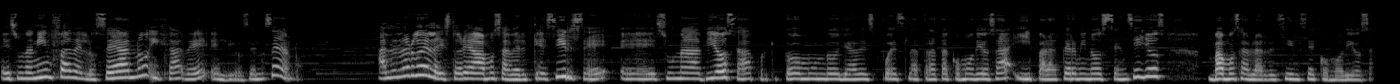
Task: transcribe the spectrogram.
es una ninfa del océano, hija del el dios del océano. A lo largo de la historia vamos a ver que Circe eh, es una diosa, porque todo el mundo ya después la trata como diosa y para términos sencillos vamos a hablar de Circe como diosa.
